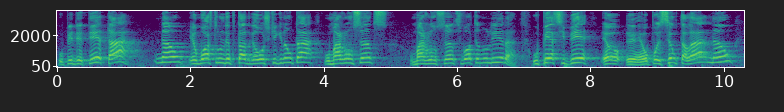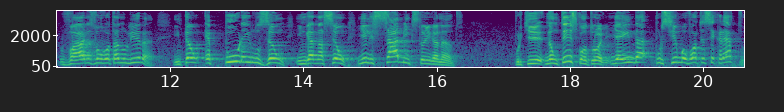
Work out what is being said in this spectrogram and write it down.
O PDT está? Não. Eu mostro um deputado gaúcho que não está, o Marlon Santos. O Marlon Santos vota no Lira. O PSB é, é a oposição que está lá? Não. Vários vão votar no Lira. Então é pura ilusão, enganação. E eles sabem que estão enganando. Porque não tem esse controle. E ainda, por cima, o voto é secreto.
